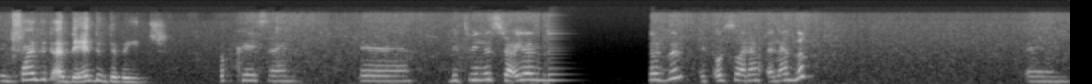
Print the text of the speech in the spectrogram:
You'll find it at the end of the page. Okay, fine. Uh, between Israel and Jordan, it's also a, land, a landlocked. Um,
